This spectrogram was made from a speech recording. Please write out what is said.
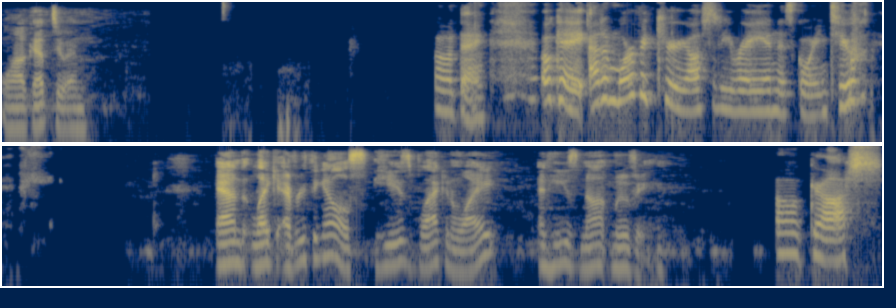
walk up to him. Oh, dang. Okay, out of morbid curiosity, Rayan is going to. And like everything else, he is black and white, and he's not moving. Oh, gosh.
